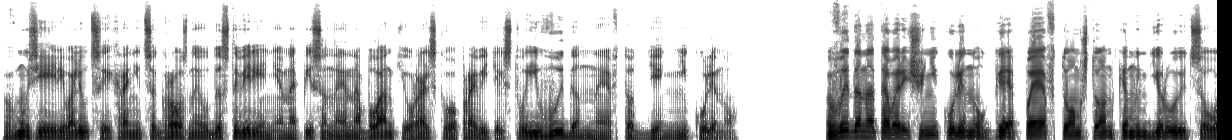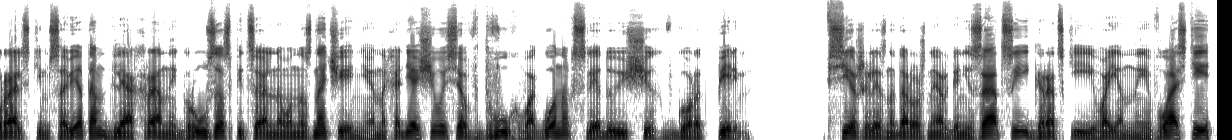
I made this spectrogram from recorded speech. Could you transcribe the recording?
В Музее революции хранится грозное удостоверение, написанное на бланке уральского правительства и выданное в тот день Никулину. Выдано товарищу Никулину ГП в том, что он командируется Уральским советом для охраны груза специального назначения, находящегося в двух вагонах, следующих в город Пермь. Все железнодорожные организации, городские и военные власти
